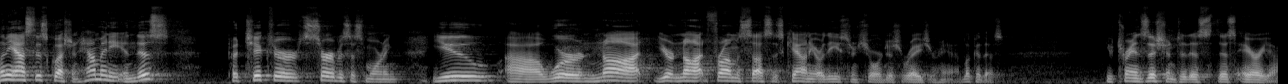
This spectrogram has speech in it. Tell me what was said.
Let me ask this question How many in this particular service this morning, you uh, were not, you're not from Sussex County or the Eastern Shore, just raise your hand. Look at this. You transitioned to this, this area.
